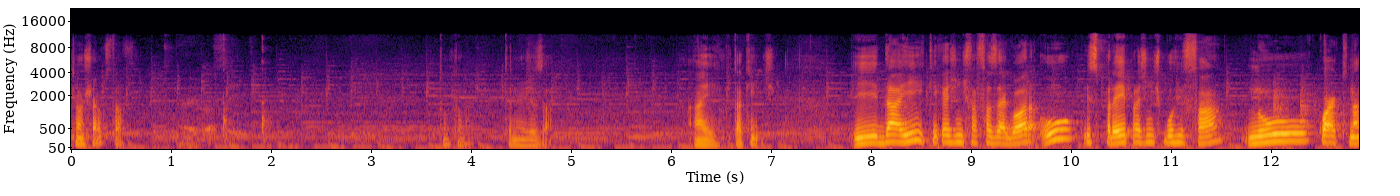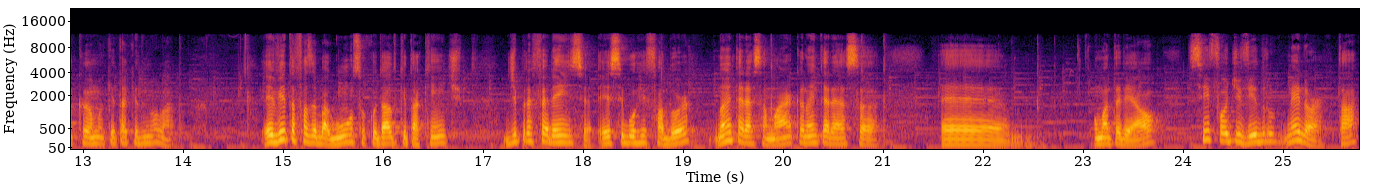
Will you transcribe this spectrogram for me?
Quer um chá, Gustavo? Então tá, tá energizado. Aí, tá quente. E daí, o que, que a gente vai fazer agora? O spray para a gente borrifar no quarto, na cama que está aqui do meu lado. Evita fazer bagunça, cuidado que está quente. De preferência, esse borrifador, não interessa a marca, não interessa é, o material. Se for de vidro, melhor, tá?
